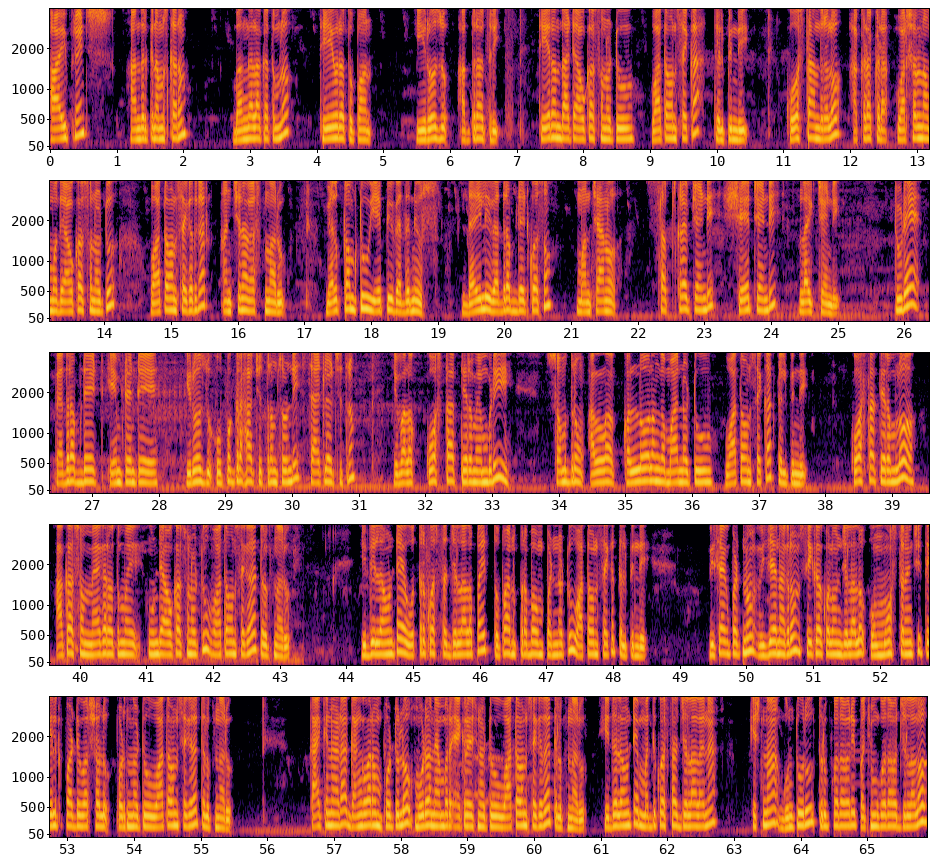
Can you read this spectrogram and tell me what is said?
Hi friends అందరికీ నమస్కారం. బంగాళాఖాతంలో తీవ్ర తుఫాన్. ఈరోజు అర్ధరాత్రి. తీరం దాటే అవకాశం ఉన్నట్టు వాతావరణ శాఖ తెలిపింది. కోస్తాంధ్రలో అక్కడక్కడ వర్షాలు నమోదే అవకాశం ఉన్నట్టు వాతావరణ శాఖ గారు అంచనా వేస్తున్నారు. Welcome to AP weather news. Daily weather update కోసం మన ఛానల్ సబ్స్క్రైబ్ చేయండి షేర్ చేయండి లైక్ చేయండి. టుడే వెదర్ అప్డేట్ ఏమిటంటే ఈరోజు ఉపగ్రహ చిత్రం చూడండి శాటిలైట్ చిత్రం. ఇవాళ కోస్తా తీరం వెంబడి సముద్రం అల్ల కల్లోలంగా మారినట్టు వాతావరణ శాఖ తెలిపింది. కోస్తా తీరంలో ఆకాశం మేఘరవతమై ఉండే అవకాశం ఉన్నట్టు వాతావరణ శాఖ తెలుపుతున్నారు. ఇది ఇలా ఉంటే ఉత్తర కోస్తా జిల్లాలపై తుఫాను ప్రభావం పడినట్టు వాతావరణ శాఖ తెలిపింది. విశాఖపట్నం విజయనగరం శ్రీకాకుళం జిల్లాలో ఓ మోస్తరు నుంచి తేలికపాటి వర్షాలు పడుతున్నట్టు వాతావరణ శాఖ తెలుపుతున్నారు. కాకినాడ గంగవరం పోర్టులో మూడో నెంబర్ ఎగరేసినట్టు వాతావరణ శాఖ తెలుపుతున్నారు. ఇదిలా ఉంటే మధ్య కోస్తా జిల్లాలైన కృష్ణా గుంటూరు తూర్పుగోదావరి పశ్చిమ గోదావరి జిల్లాలో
